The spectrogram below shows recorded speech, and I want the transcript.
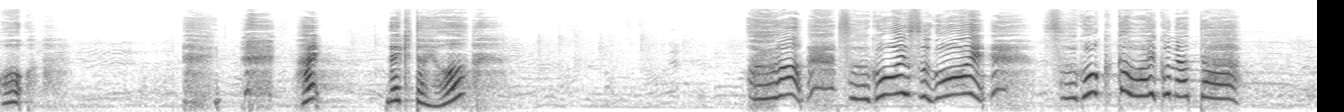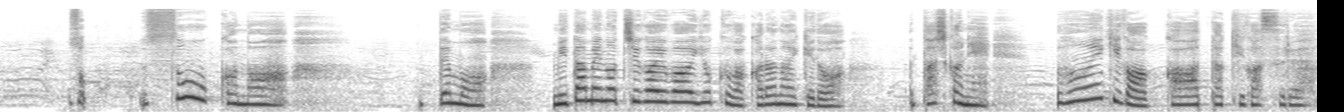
う。はい、できたよ。すごいすごいすごく可愛くな、ったそうかな。でも、見た目の違いはよくわからないけど、確かに雰囲気が変わった気がする。ほんとだ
